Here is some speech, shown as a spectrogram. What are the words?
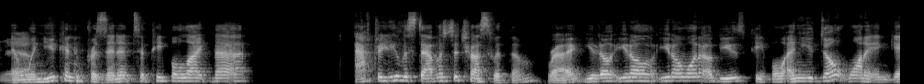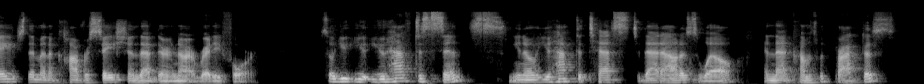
Yeah. And when you can present it to people like that, after you've established a trust with them, right? You don't you don't you don't want to abuse people and you don't want to engage them in a conversation that they're not ready for. So you you you have to sense, you know, you have to test that out as well, and that comes with practice.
